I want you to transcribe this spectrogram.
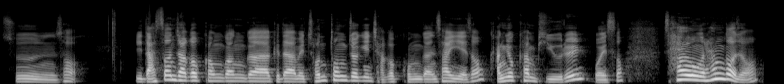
순서. 이 낯선 작업 공간과 그 다음에 전통적인 작업 공간 사이에서 강력한 비율을 뭐 했어? 사용을 한 거죠.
